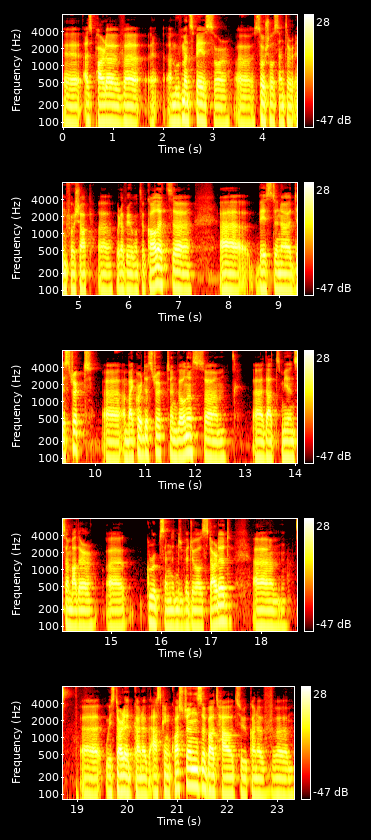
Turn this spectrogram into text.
uh, as part of uh, a, movement space or a social center, info shop, uh, whatever you want to call it, uh, uh, based in a district, uh, a micro district in Vilnius, um, that me and some other groups and individuals started. Um, we started kind of asking questions about how to kind of um,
